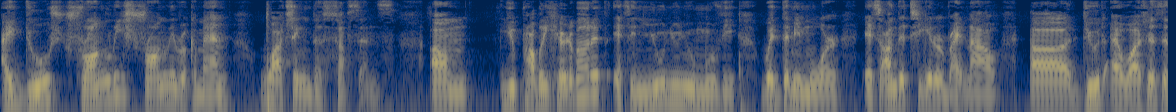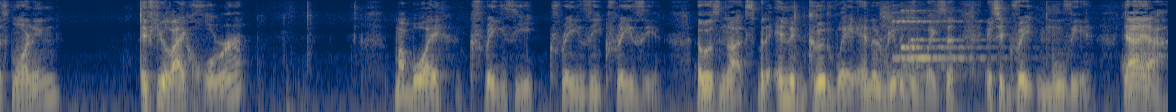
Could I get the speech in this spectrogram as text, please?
I do strongly, strongly recommend watching The Substance. Um, you probably heard about it. It's a new, new, new movie with Demi Moore. It's on the theater right now. Uh, dude, I watched this this morning. If you like horror, my boy, crazy, crazy, crazy. It was nuts, but in a good way, in a really good way. It's a, it's a great movie. Yeah, yeah.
